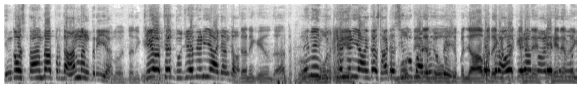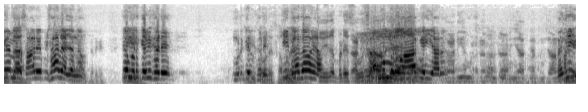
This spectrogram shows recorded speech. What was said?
ਹਿੰਦੁਸਤਾਨ ਦਾ ਪ੍ਰਧਾਨ ਮੰਤਰੀ ਆ। ਚਲੋ ਏਦਾਂ ਨਹੀਂ ਜੇ ਉੱਥੇ ਦੂਜੇ ਦਿਨ ਹੀ ਆ ਜਾਂਦਾ। ਇਦਾਂ ਨਹੀਂ ਕਿਹਾ ਹੁੰਦਾ ਦੇਖੋ ਨਹੀਂ ਨਹੀਂ ਦੂਜੇ ਦਿਨ ਹੀ ਆ ਜਾਂਦਾ ਸਾਡੇ ਸਿੰਘੂ ਮੋਦੀ ਬਾਰਡਰ ਨੇ ਉੱਤੇ। ਜੋਸ਼ ਪੰਜਾਬ ਬਾਰੇ ਭਰਾਓ, ਕੀਤਾ ਕਿਸੇ ਜਿਹੜਾ ਨੇ ਕਾਲੇ ਕਿਸੇ ਨੇ ਵੀ ਨਹੀਂ ਕਾਨੂੰਨ ਹੈ, ਮੈਂ ਕੀਤਾ ਸਾਰੇ ਪਿਛਾ ਲੈ ਜਾਣਾ ਤੇ ਮੁੜ ਕੇ ਵੀ ਖੜੇ। ਮੁੜ ਕੇ ਵੀ ਖੜੇ। ਤੁਹਾਡੇ ਕੀ ਫਾਇਦਾ ਹੋਇਆ? ਤੁਸੀਂ ਤਾਂ ਬੜੇ ਸੂਝਵਾਨ ਸਾਨੂੰ ਮਰਵਾ ਕੇ ਯਾਰ। ਸਾਡੀਆਂ ਮੁਸ਼ਕਲਾਂ ਪਹੁੰਚਾਉਣੀਆਂ ਅੱਗੇ ਪਹੁੰਚਾਉਣ ਹਾਂਜੀ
